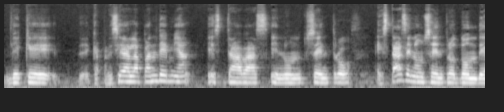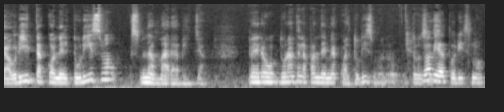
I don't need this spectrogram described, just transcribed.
de que, de que apareciera la pandemia estabas en un centro, estás en un centro donde ahorita con el turismo es una maravilla. Pero durante la pandemia, ¿cuál turismo? No, no había turismo.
